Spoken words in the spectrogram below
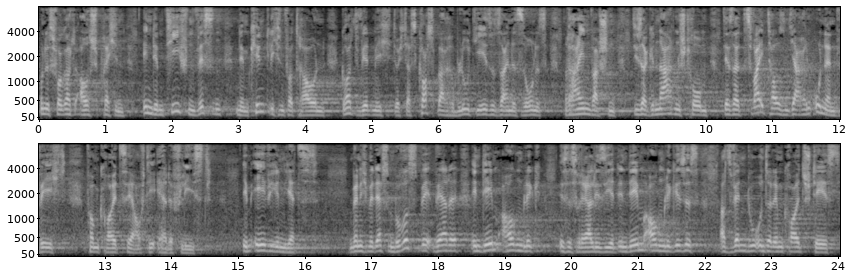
und es vor Gott aussprechen, in dem tiefen Wissen, in dem kindlichen Vertrauen, Gott wird mich durch das kostbare Blut Jesu seines Sohnes reinwaschen. Dieser Gnadenstrom, der seit 2000 Jahren unentwegt vom Kreuz her auf die Erde fließt. Im ewigen Jetzt und wenn ich mir dessen bewusst werde, in dem Augenblick ist es realisiert. In dem Augenblick ist es, als wenn du unter dem Kreuz stehst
